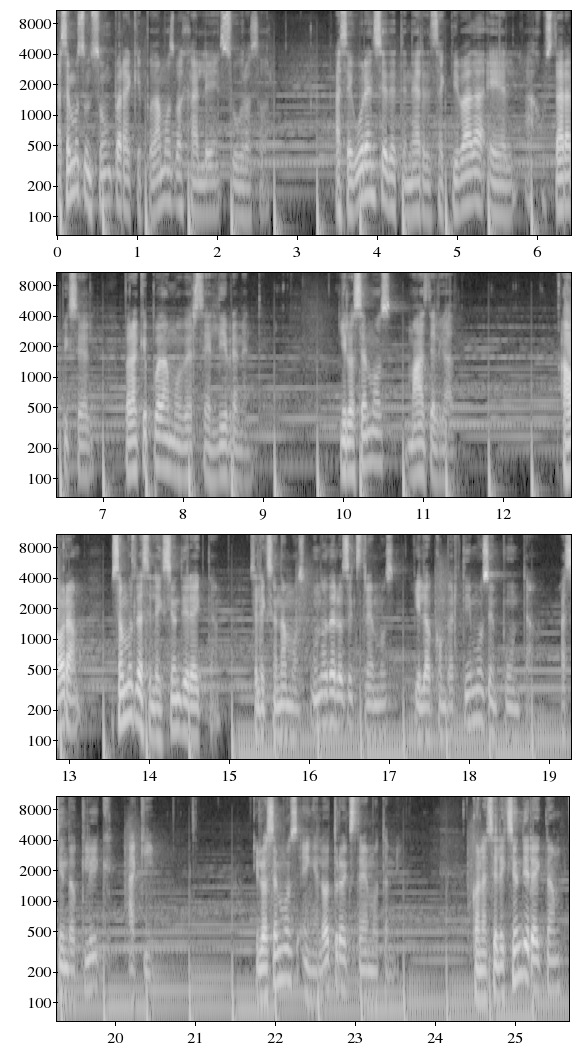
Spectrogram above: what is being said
Hacemos un zoom para que podamos bajarle su grosor. Asegúrense de tener desactivada el ajustar a pixel para que puedan moverse libremente. Y lo hacemos más delgado. Ahora Usamos la selección directa, seleccionamos uno de los extremos y lo convertimos en punta, haciendo clic aquí. Y lo hacemos en el otro extremo también. Con la selección directa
